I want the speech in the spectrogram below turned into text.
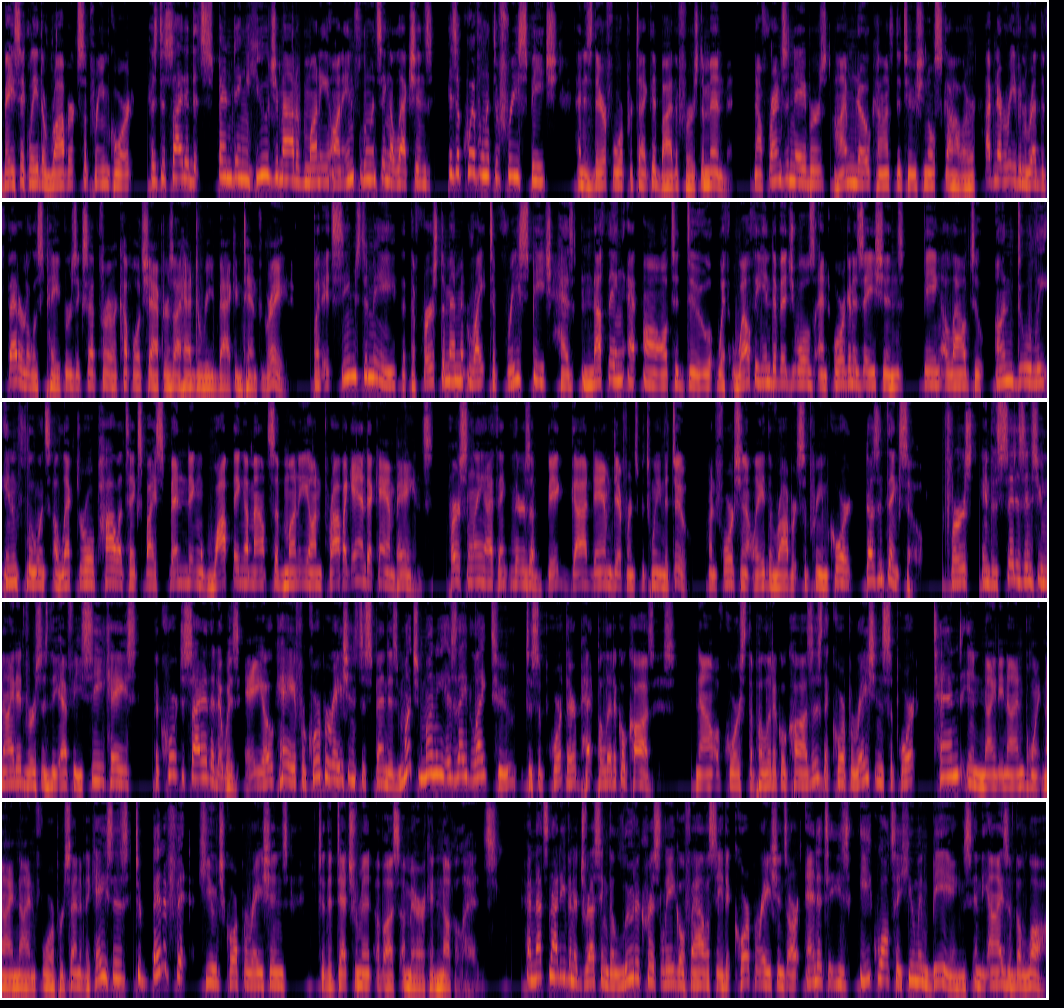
Basically, the Roberts Supreme Court has decided that spending huge amount of money on influencing elections is equivalent to free speech and is therefore protected by the First Amendment. Now, friends and neighbors, I'm no constitutional scholar. I've never even read the Federalist Papers except for a couple of chapters I had to read back in 10th grade. But it seems to me that the First Amendment right to free speech has nothing at all to do with wealthy individuals and organizations being allowed to unduly influence electoral politics by spending whopping amounts of money on propaganda campaigns. Personally, I think there's a big goddamn difference between the two. Unfortunately, the Roberts Supreme Court doesn't think so. First, in the Citizens United versus the FEC case, the court decided that it was a-okay for corporations to spend as much money as they'd like to to support their pet political causes. Now, of course, the political causes that corporations support tend in 99.994% of the cases to benefit huge corporations to the detriment of us American knuckleheads. And that's not even addressing the ludicrous legal fallacy that corporations are entities equal to human beings in the eyes of the law.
